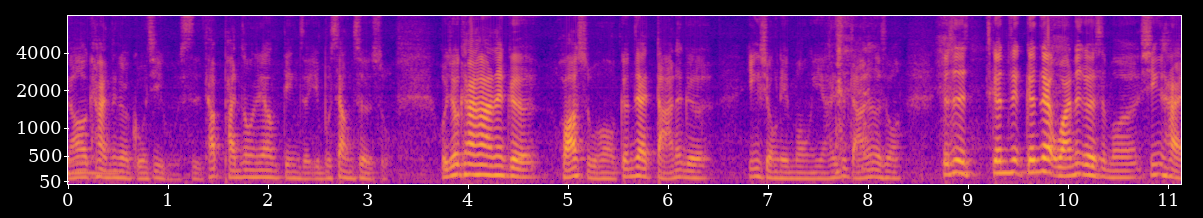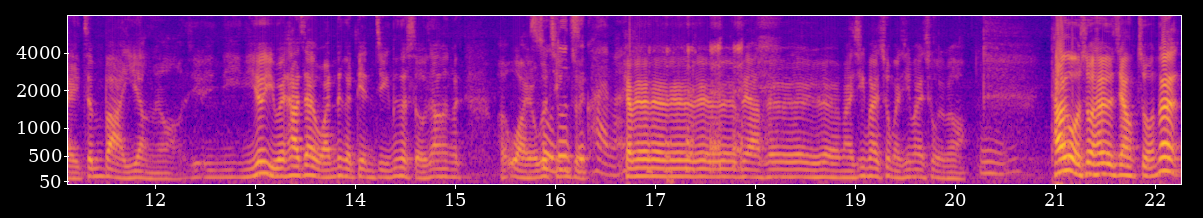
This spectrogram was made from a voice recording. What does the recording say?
然后看那个国际股市，他盘中这样盯着，也不上厕所。我就看他那个滑鼠哦，跟在打那个英雄联盟一样，还是打那个什么，就是跟在跟在玩那个什么星海争霸一样哦。你你就以为他在玩那个电竞，那个手上那个哇有个精准，啪啪啪啪啪啪啪啪啪，买进卖出买进卖出有没有？嗯。他跟我说他就这样做，那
